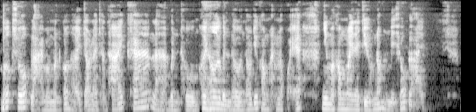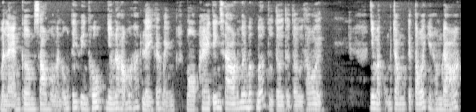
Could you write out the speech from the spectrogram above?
bớt sốt lại và mình có thể trở lại trạng thái khá là bình thường, hơi hơi bình thường thôi chứ không hẳn là khỏe, nhưng mà không may là chiều hôm đó mình bị sốt lại. Mình lại ăn cơm xong mà mình uống tiếp viên thuốc, nhưng nó không có hết liền các bạn, một, hai tiếng sau nó mới bớt bớt từ từ từ từ thôi nhưng mà cũng trong cái tối ngày hôm đó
